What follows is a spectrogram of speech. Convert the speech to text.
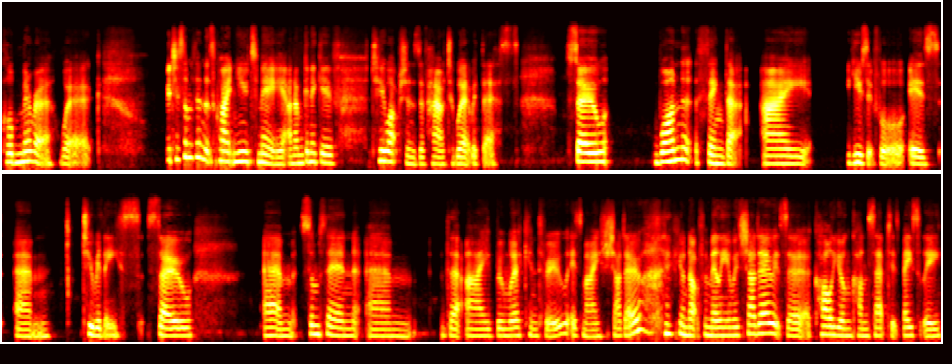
called mirror work which is something that's quite new to me. And I'm going to give two options of how to work with this. So, one thing that I use it for is um, to release. So, um, something um, that I've been working through is my shadow. if you're not familiar with shadow, it's a, a Carl Jung concept. It's basically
